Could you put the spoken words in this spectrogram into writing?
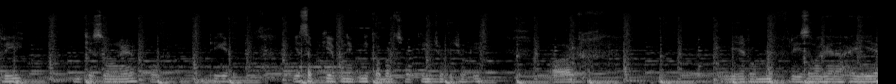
थ्री नीचे सो रहे हैं फोर ठीक है? ये सब की अपनी अपनी कबर्स होती हैं छोटी छोटी और ये रूम में फ्रीज वगैरह है ये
